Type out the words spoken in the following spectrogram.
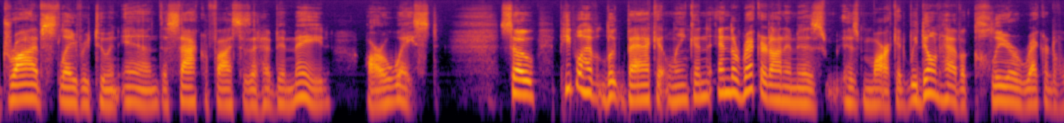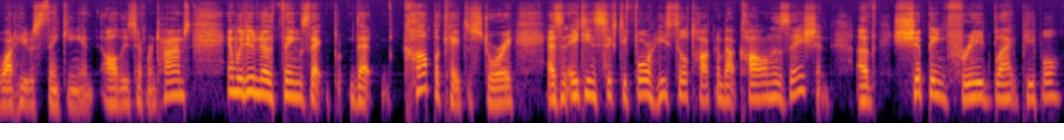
drives slavery to an end, the sacrifices that have been made are a waste. So people have looked back at Lincoln, and the record on him is is marked. We don't have a clear record of what he was thinking at all these different times, and we do know things that that complicate the story. As in 1864, he's still talking about colonization of shipping freed black people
